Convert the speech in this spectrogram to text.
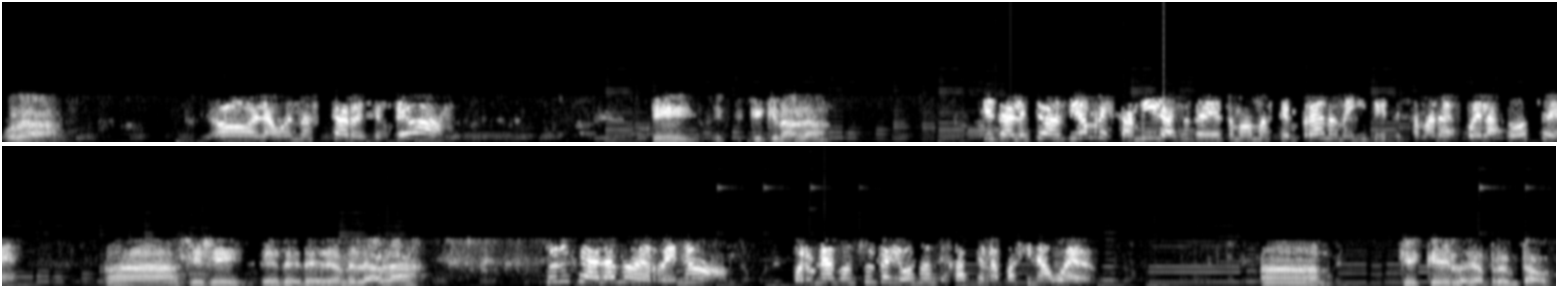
Hola. Hola, buenas tardes, Esteban. Sí, ¿qui- ¿quién habla? ¿Qué tal, Esteban? Mi nombre es Camila, yo te había llamado más temprano, me dijiste que te llamara después de las 12. Ah, sí, sí. ¿De, de, de dónde le habla? Yo le estoy hablando de Renault, por una consulta que vos nos dejaste en la página web. Ah, ¿qué, qué le había preguntado?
